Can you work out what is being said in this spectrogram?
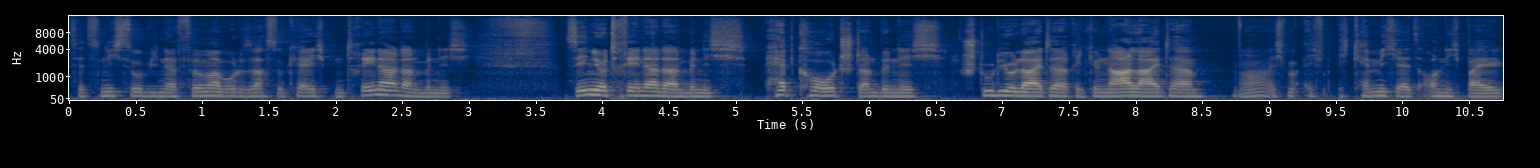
Ist jetzt nicht so wie in der Firma, wo du sagst, okay, ich bin Trainer, dann bin ich Senior-Trainer, dann bin ich Head Coach, dann bin ich Studioleiter, Regionalleiter. Ja, ich ich, ich kenne mich ja jetzt auch nicht bei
